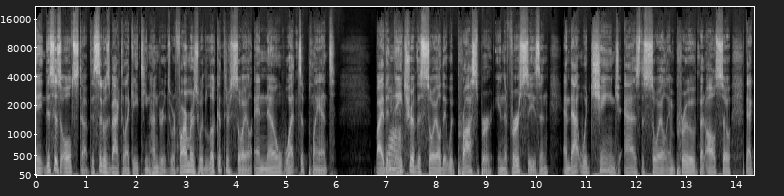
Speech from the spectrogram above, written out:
eh, this is old stuff this goes back to like 1800s where farmers would look at their soil and know what to plant by the Yeah. nature of the soil that would prosper in the first season and that would change as the soil improved but also that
